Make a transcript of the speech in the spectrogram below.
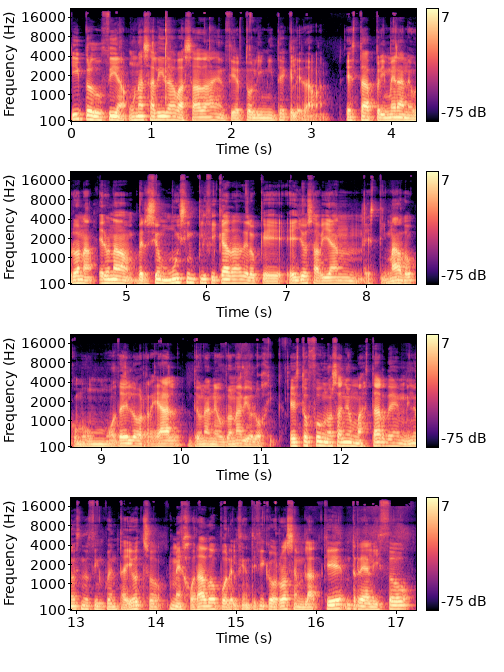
y producía una salida basada en cierto límite que le daban. Esta primera neurona era una versión muy simplificada de lo que ellos habían estimado como un modelo real de una neurona biológica. Esto fue unos años más tarde, en 1958, mejorado por el científico Rosenblatt, que realizó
